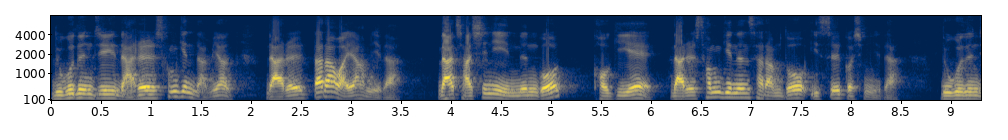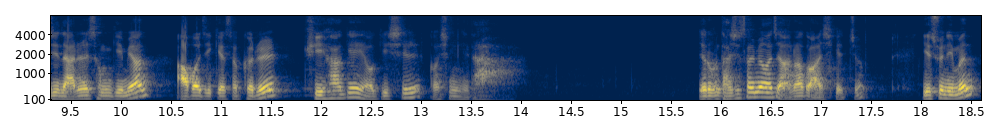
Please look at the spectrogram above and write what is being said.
누구든지 나를 섬긴다면 나를 따라와야 합니다. 나 자신이 있는 곳, 거기에 나를 섬기는 사람도 있을 것입니다. 누구든지 나를 섬기면 아버지께서 그를 귀하게 여기실 것입니다. 여러분 다시 설명하지 않아도 아시겠죠? 예수님은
